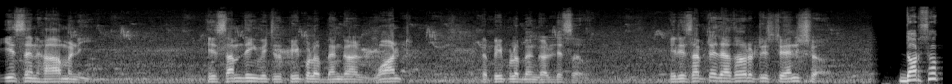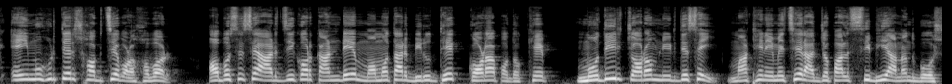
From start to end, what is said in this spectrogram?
Peace and harmony is something which the people of Bengal want, the people of Bengal deserve. It is up to the authorities to ensure. দর্শক এই মুহূর্তের সবচেয়ে বড় খবর অবশেষে আরজিকর কাণ্ডে মমতার বিরুদ্ধে কড়া পদক্ষেপ। মোদির চরম নির্দেশেই মাঠে নেমেছে রাজ্যপাল সিভি আনন্দ বোস।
